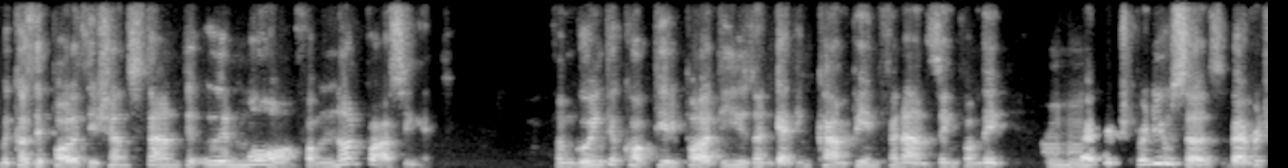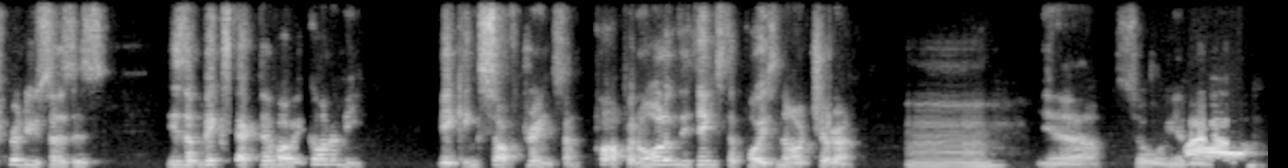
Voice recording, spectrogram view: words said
Because the politicians stand to earn more from not passing it, from going to cocktail parties and getting campaign financing from the Mhm. beverage producers. Beverage producers is, is a big sector of our economy, making soft drinks and pop and all of the things to poison our children. Mm. Yeah. So, you know. Wow.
